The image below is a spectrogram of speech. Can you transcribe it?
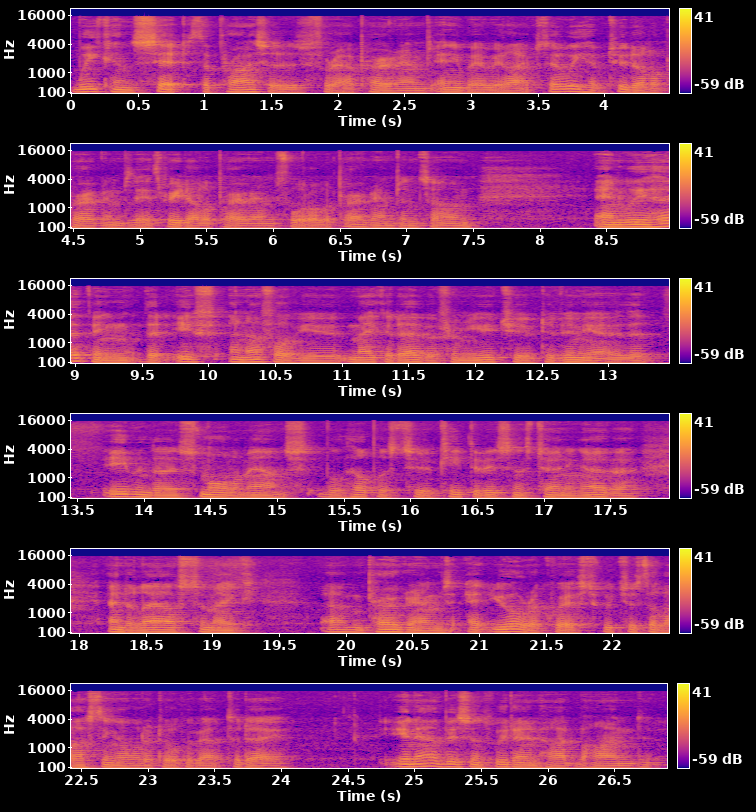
we can set the prices for our programs anywhere we like. So we have two dollar programs there, three dollar programs, four dollar programs, and so on. And we're hoping that if enough of you make it over from YouTube to Vimeo, that even those small amounts will help us to keep the business turning over and allow us to make um, programs at your request, which is the last thing I want to talk about today. In our business, we don't hide behind,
